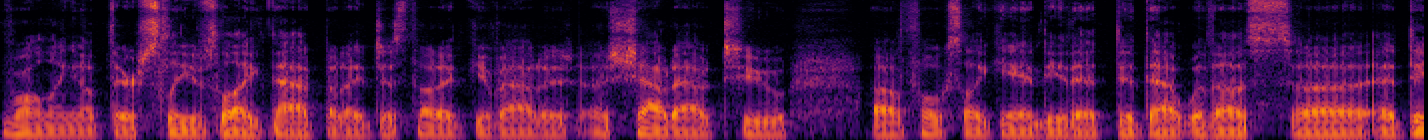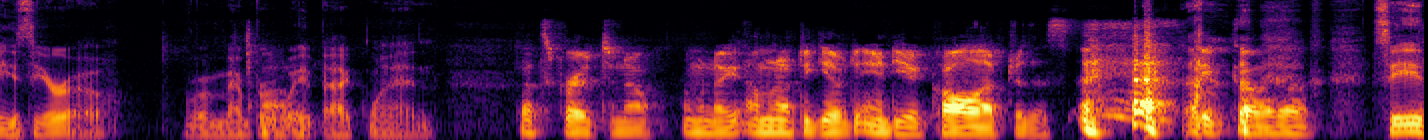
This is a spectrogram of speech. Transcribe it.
rolling up their sleeves like that. But I just thought I'd give out a, a shout out to uh, folks like Andy that did that with us uh, at day zero. Remember way back when. That's great to know. I'm gonna I'm gonna have to give Andy a call after this. Get caught up. See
